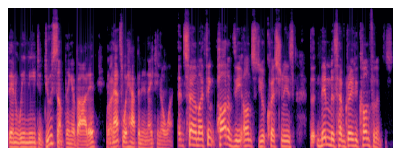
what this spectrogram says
then we need to do something about it. And right. that's what happened in 1901. And Sam, I think part of the answer to your question is that members have greater confidence.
